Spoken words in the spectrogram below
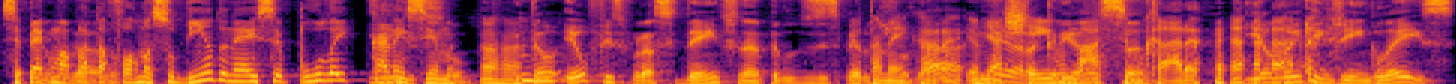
Você pega uma plataforma subindo, né? E você pula e cai lá em cima. Aham. Então eu fiz por acidente, né? Pelo desespero Eu também, de jogar, cara. Eu me achei o criança, máximo, cara. E eu não entendi inglês.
